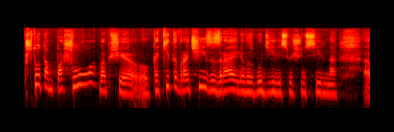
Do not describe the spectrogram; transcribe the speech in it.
что там пошло вообще? Какие-то врачи из Израиля возбудились очень сильно, э,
